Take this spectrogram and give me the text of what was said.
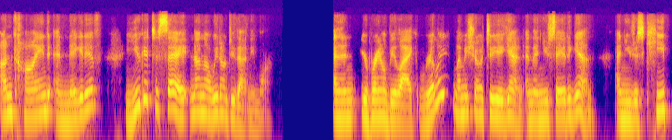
unkind and negative, you get to say, no, no, we don't do that anymore And then your brain will be like, really? Let me show it to you again. And then you say it again. And you just keep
